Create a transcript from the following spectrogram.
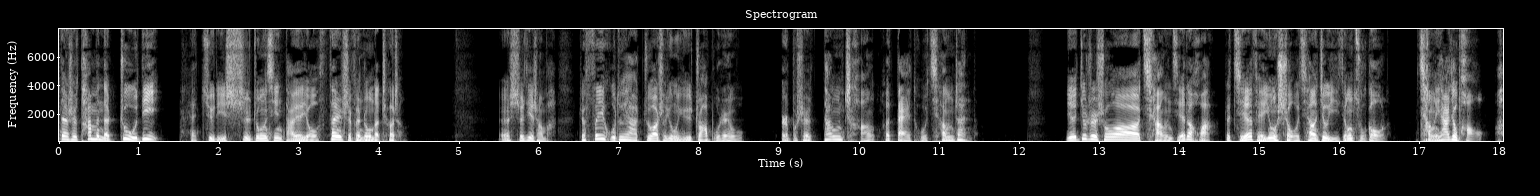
但是他们的驻地距离市中心大约有三十分钟的车程。呃，实际上吧，这飞虎队啊，主要是用于抓捕任务，而不是当场和歹徒枪战的。也就是说，抢劫的话，这劫匪用手枪就已经足够了，抢一下就跑啊，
